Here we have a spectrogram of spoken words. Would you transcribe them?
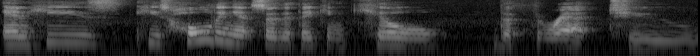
and he's he's holding it so that they can kill the threat to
